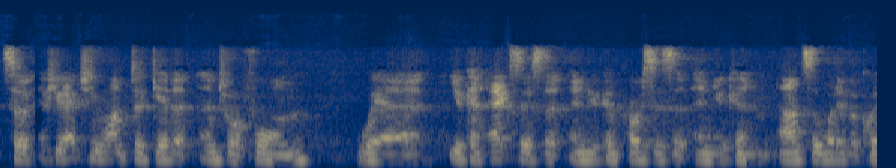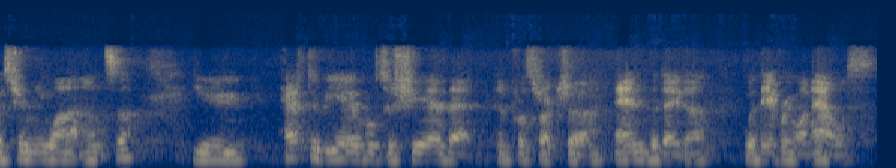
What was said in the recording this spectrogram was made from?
So, if you actually want to get it into a form where you can access it and you can process it and you can answer whatever question you want to answer, you have to be able to share that infrastructure and the data with everyone else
